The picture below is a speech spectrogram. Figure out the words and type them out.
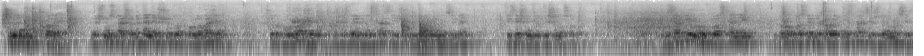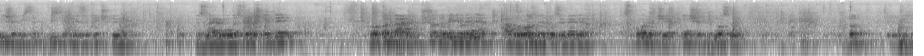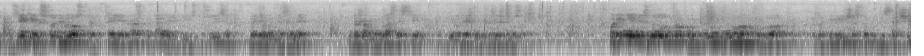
Шановні колеги, почну з першого питання щодо повноважень щодо повноважень обласної адміністрації щодо виділення земель фізичним юридичним особам. За півроку останніх до обласної державної адміністрації звернулося більше 234 звернень на сьогоднішній день клопотань щодо виділення або розгляду земельних спорів чи інших відносин, до, з яких 190 це є якраз питання, які стосуються виділення земель державної власності юридичним і фізичним особам. В порівнянні з минулим роком, минулого року було за півріччя 156,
